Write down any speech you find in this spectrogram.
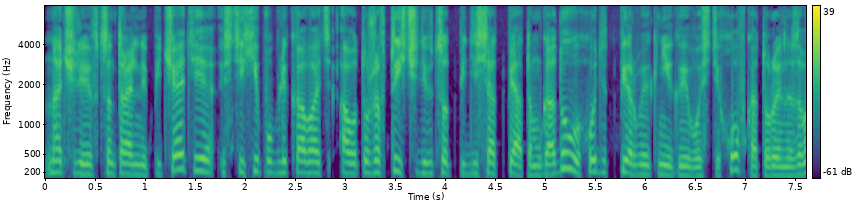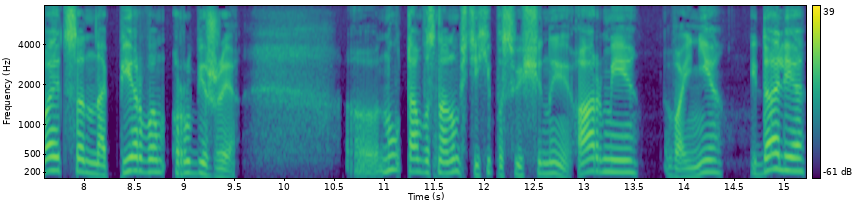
начали в центральной печати стихи публиковать, а вот уже в 1955 году выходит первая книга его стихов, которая называется «На первом рубеже». Э, ну, там в основном стихи посвящены армии, войне. И далее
